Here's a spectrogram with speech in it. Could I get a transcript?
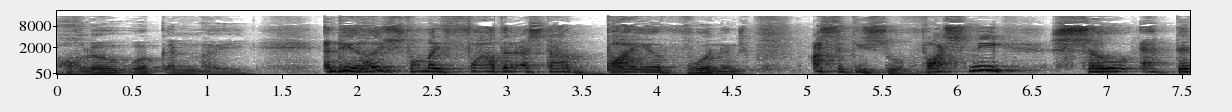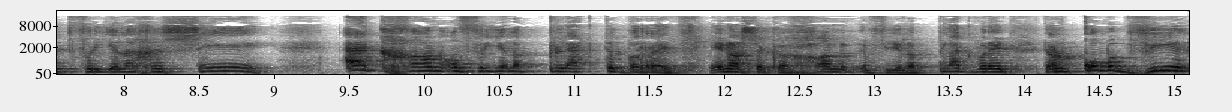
glo ook in my. In die huis van my Vader is daar baie wonings. As dit nie so was nie, sou ek dit vir julle gesê het. Ek gaan om vir julle plek te berei. En as ek gegaan het en vir julle plek berei, dan kom ek weer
